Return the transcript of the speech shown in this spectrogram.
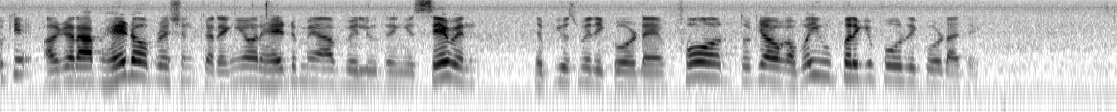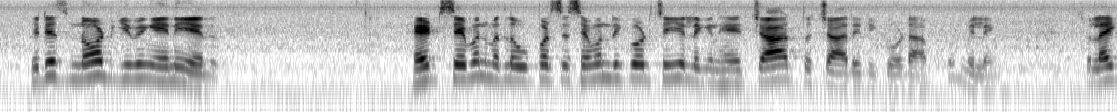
ओके okay, अगर आप हेड ऑपरेशन करेंगे और हेड में आप वैल्यू देंगे सेवन जबकि उसमें रिकॉर्ड है। फोर तो क्या होगा? वही ऊपर के फोर रिकॉर्ड आ जाएगी। It is not giving any error head seven मतलब ऊपर से सेवन रिकॉर्ड चाहिए, लेकिन है चार तो चार ही रिकॉर्ड आपको मिलेंगे। So like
